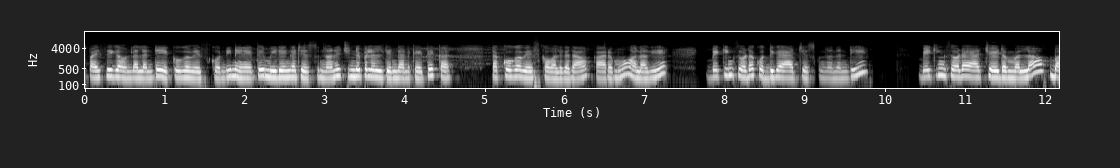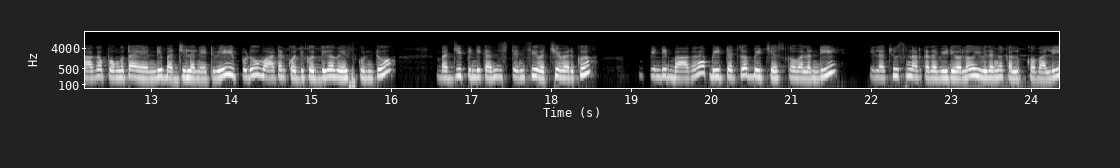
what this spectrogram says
స్పైసీగా ఉండాలంటే ఎక్కువగా వేసుకోండి. నేనైతే మీడియంగా చేస్తున్నాను. చిన్నపిల్లలు తినడానికైతే తక్కువగా వేసుకోవాలి కదా కారము. అలాగే బేకింగ్ సోడా కొద్దిగా యాడ్ చేసుకున్నానండి. బేకింగ్ సోడా యాడ్ చేయడం వల్ల బాగా పొంగుతాయండి బజ్జీలు అనేటివి. ఇప్పుడు వాటర్ కొద్ది కొద్దిగా వేసుకుంటూ బజ్జీ పిండి కన్సిస్టెన్సీ వచ్చే వరకు పిండిని బాగా బీటర్తో బీట్ చేసుకోవాలండి. ఇలా చూస్తున్నారు కదా వీడియోలో ఈ విధంగా కలుపుకోవాలి.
